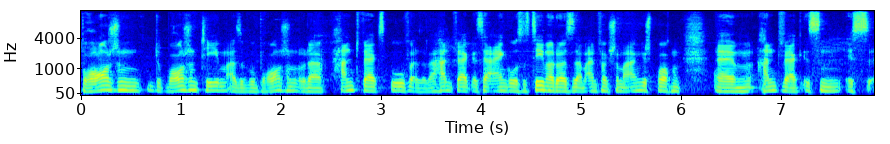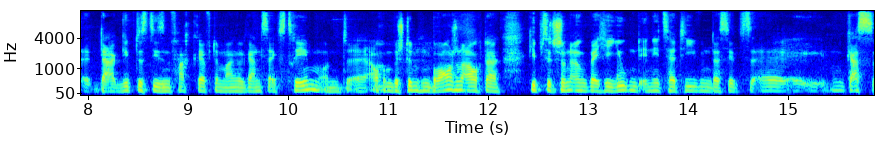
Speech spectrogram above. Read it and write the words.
Branchen, Branchenthemen, also wo Branchen oder Handwerksberuf, also Handwerk ist ja ein großes Thema, du hast es am Anfang schon mal angesprochen. Ähm, Handwerk ist ein, ist, da gibt es diesen Fachkräftemangel ganz extrem und äh, auch in bestimmten Branchen auch, da gibt es jetzt schon irgendwelche Jugendinitiativen, dass jetzt äh, Gas,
